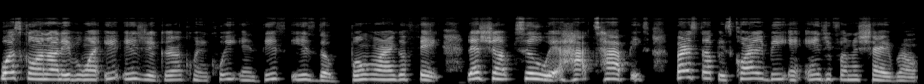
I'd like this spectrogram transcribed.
What's going on, everyone? It is your girl, Queen Quee, and this is the Boomerang Effect. Let's jump to it. Hot topics. First up is Cardi B and Angie from the Shade Room.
